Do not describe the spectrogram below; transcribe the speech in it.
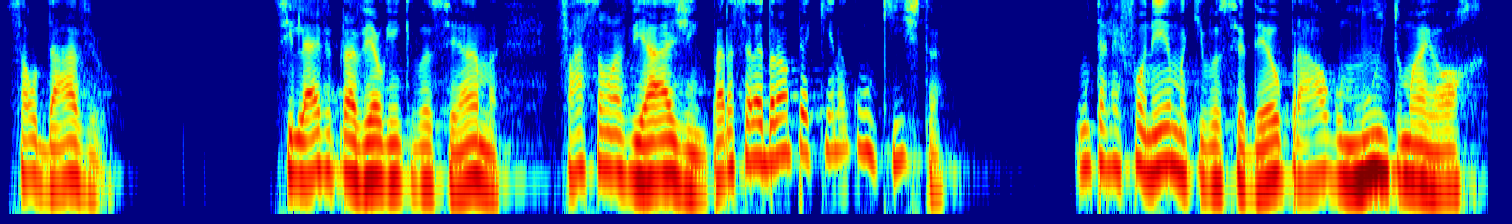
saudável. Se leve para ver alguém que você ama. Faça uma viagem para celebrar uma pequena conquista um telefonema que você deu para algo muito maior,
